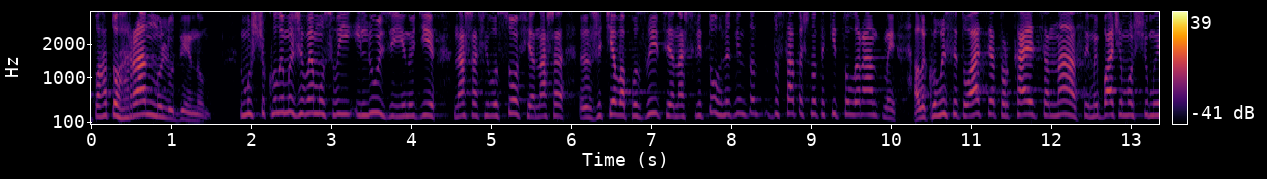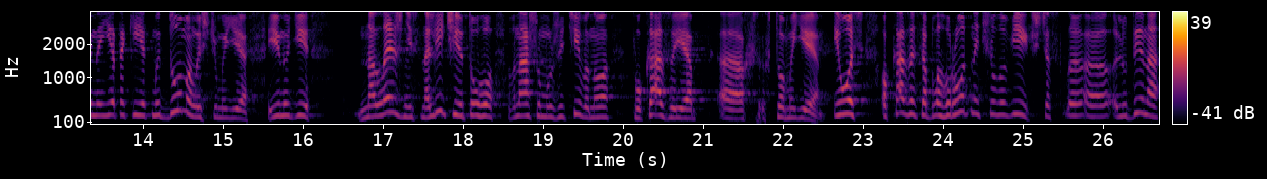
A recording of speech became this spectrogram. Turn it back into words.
багатогранну людину. Тому що коли ми живемо у своїй ілюзії, іноді наша філософія, наша е, життєва позиція, наш світогляд, він достатньо такий толерантний. Але коли ситуація торкається нас, і ми бачимо, що ми не є такі, як ми думали, що ми є, і іноді належність, налічує того в нашому житті, воно показує, е, хто ми є. І ось оказується благородний чоловік, е, людина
